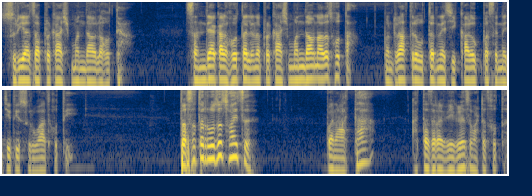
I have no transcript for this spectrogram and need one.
सूर्याचा प्रकाश मंदावला होता. संध्याकाळ होत आल्यानं प्रकाश मंदावणारच होता. पण रात्र उतरण्याची काळोख पसरण्याची ती सुरुवात होती. तसं तर रोजच व्हायचं. पण आता आता जरा वेगळंच वाटत होतं.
